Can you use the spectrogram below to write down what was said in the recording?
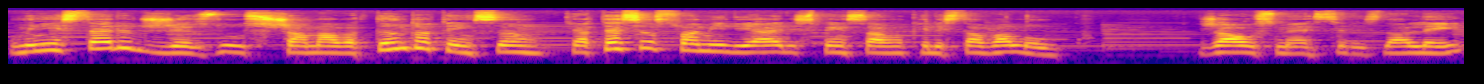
O ministério de Jesus chamava tanto atenção que até seus familiares pensavam que ele estava louco. Já os mestres da lei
